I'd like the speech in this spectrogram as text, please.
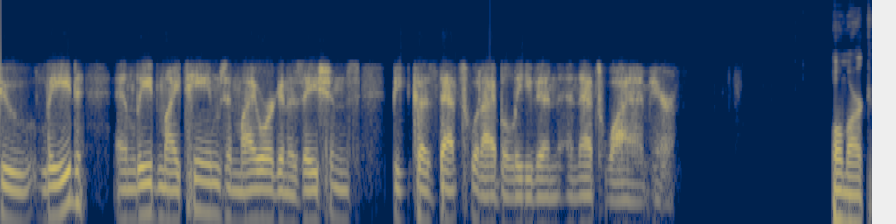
to lead and lead my teams and my organizations because that's what I believe in, and that's why I'm here. Well, Mark,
